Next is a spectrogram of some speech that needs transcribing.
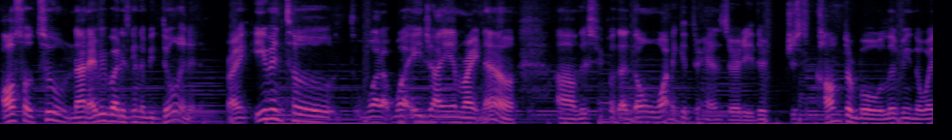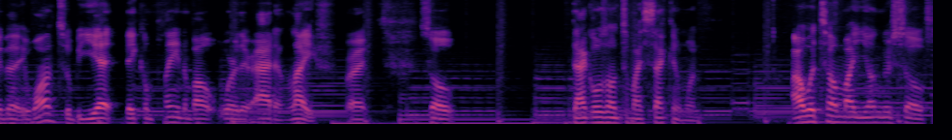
also too, not everybody's gonna be doing it, right? Even to what what age I am right now, um, there's people that don't want to get their hands dirty. They're just comfortable living the way that they want to, but yet they complain about where they're at in life, right? So that goes on to my second one. I would tell my younger self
